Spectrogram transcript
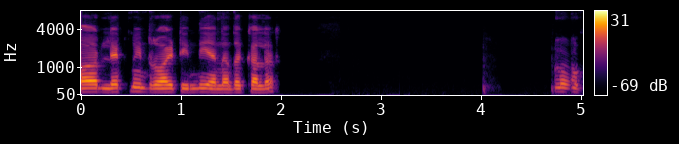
or let me draw it in the another color. Over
